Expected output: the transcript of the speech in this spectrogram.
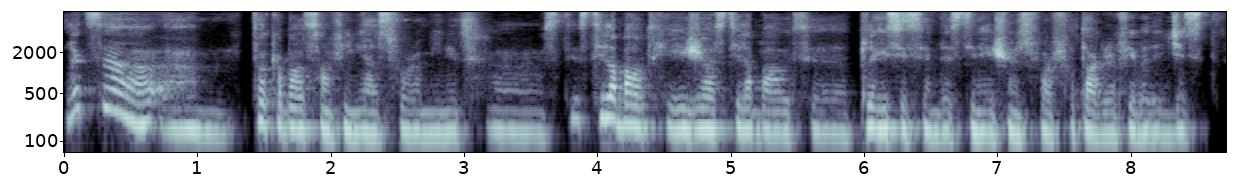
Let's uh, um, talk about something else for a minute. Uh, st- still about Asia, still about uh, places and destinations for photography, but it just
